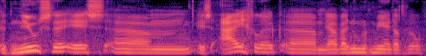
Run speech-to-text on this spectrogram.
Het nieuwste is, um, is eigenlijk, um, ja, wij noemen het meer dat we op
